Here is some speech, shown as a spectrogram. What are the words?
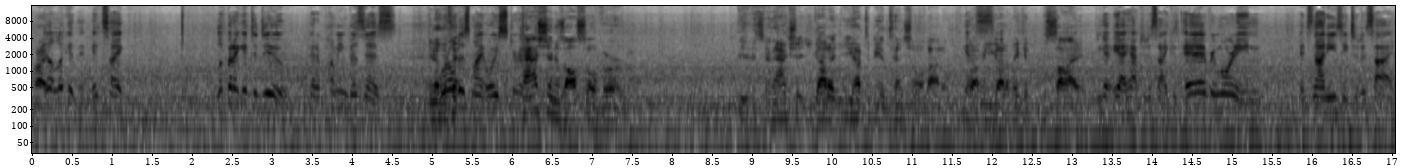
Right. Don't look at it. It's like, look what I get to do. Got a plumbing business. You know, the the world is my oyster. Passion is also a verb. It's an action. You got to. You have to be intentional about it. Yes. I mean, you got to make it decide. You got, yeah, you have to decide because every morning it's not easy to decide.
